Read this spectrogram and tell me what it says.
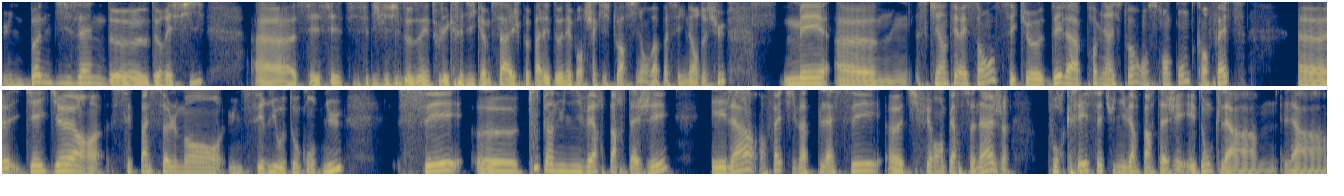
une bonne dizaine de, de récits. Euh, c'est difficile de donner tous les crédits comme ça et je peux pas les donner pour chaque histoire sinon on va passer une heure dessus. Mais euh, ce qui est intéressant, c'est que dès la première histoire, on se rend compte qu'en fait, euh, Geiger, c'est pas seulement une série autocontenue, c'est euh, tout un univers partagé. Et là, en fait, il va placer différents personnages pour créer cet univers partagé. Et donc la la,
